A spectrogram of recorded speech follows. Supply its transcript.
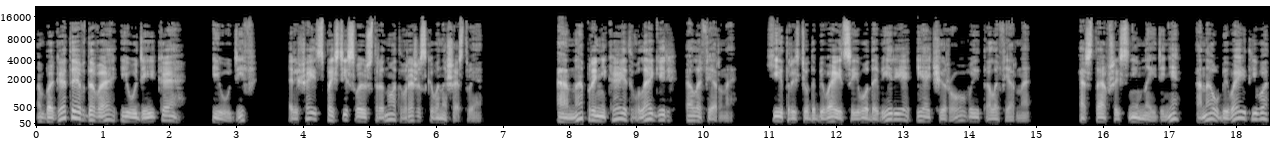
Богатая вдова иудейка Иудив решает спасти свою страну от вражеского нашествия. Она проникает в лагерь Алаферна, хитростью добивается его доверия и очаровывает Алаферна. Оставшись с ним наедине, она убивает его,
